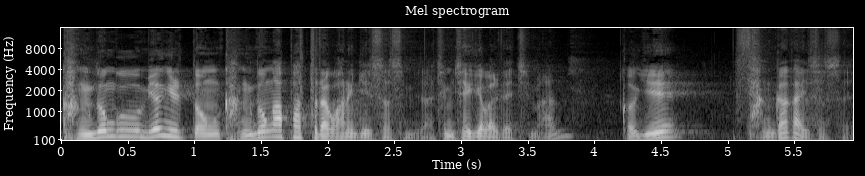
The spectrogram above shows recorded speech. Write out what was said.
강동구 명일동 강동 아파트라고 하는 게 있었습니다. 지금 재개발됐지만 거기에 상가가 있었어요.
